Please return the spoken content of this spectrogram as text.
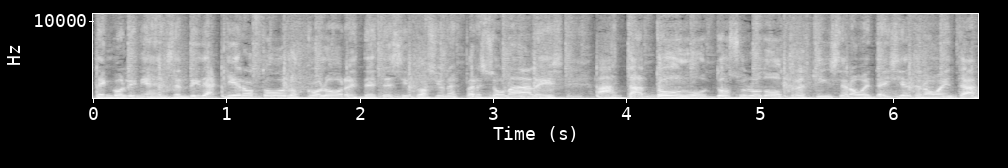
Tengo líneas encendidas, quiero todos los colores, desde situaciones personales hasta todo. 212-315-9790.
